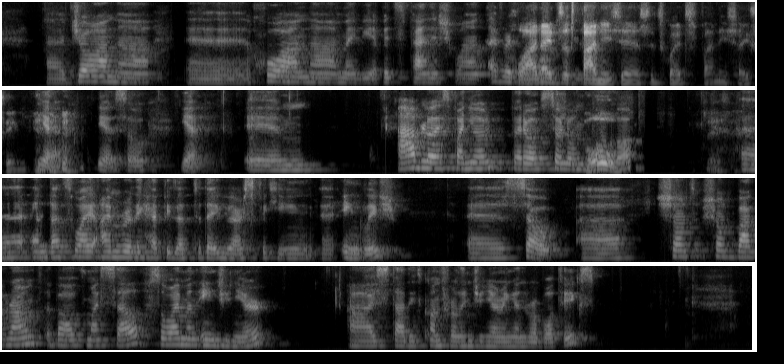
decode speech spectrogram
uh, Joanna, uh, Juana, maybe a bit Spanish one. Everything Juana, it's a Spanish. Yes, it's quite Spanish, I think. yeah, yeah. So yeah. Um, hablo español, pero solo un oh. poco. Uh, and that's why I'm really happy that today we are speaking uh, English. Uh, so, short short background about myself. So, I'm an engineer. I studied control engineering and robotics.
